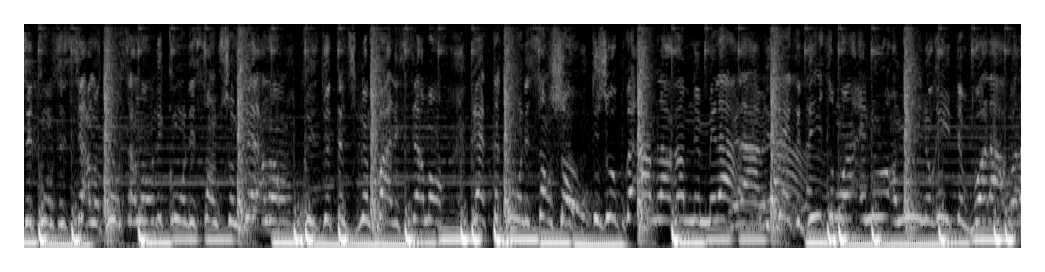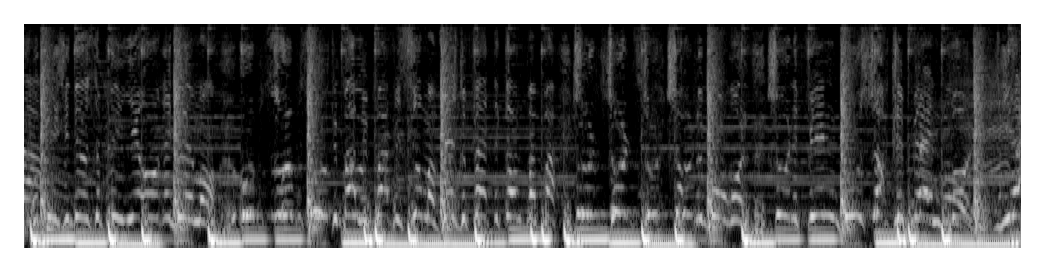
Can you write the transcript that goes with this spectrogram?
C'est con, c'est cernant concernant les cons des centres vernant Prise de tête, je n'aime pas les serments. Reste un con des sans chaud. Toujours prêt à me la ramener, mais là, c'était 10 ou moins et nous en minorité, voilà. voilà. Obligé de se plier au règlement. Oups, mes papiers sur ma flèche de fête comme papa. Choule, choule, choule, chante le bon rôle. Choule les fines bouches, short les paintballs. Yeah,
